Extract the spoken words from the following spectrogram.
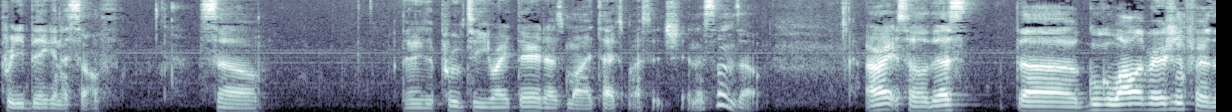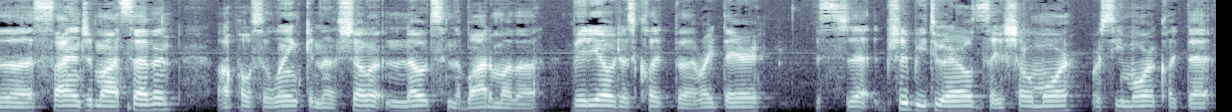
pretty big in itself. So there's a proof to you right there. That's my text message, and the sun's out. All right, so that's the Google Wallet version for the CyanogenMod 7. I'll post a link in the show notes in the bottom of the video. Just click the right there. It should be two arrows to say show more or see more. Click that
